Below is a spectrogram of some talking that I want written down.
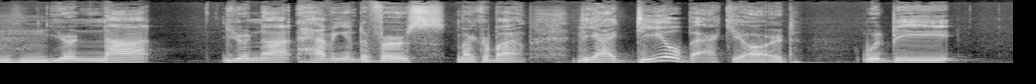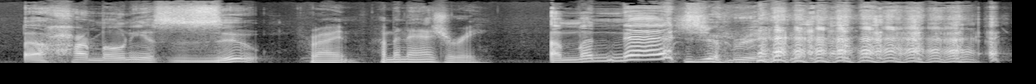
mm-hmm. you're not you're not having a diverse microbiome the ideal backyard would be a harmonious zoo Right. A menagerie. A menagerie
